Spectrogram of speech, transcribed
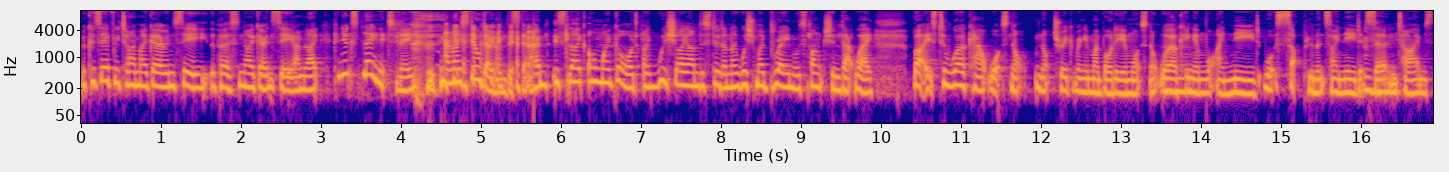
because every time I go and see the person I go and see, I'm like, can you explain it to me? And I still don't understand. It's like, oh my God, I wish I understood and I wish my brain was functioned that way. But it's to work out what's not, not triggering in my body and what's not working mm-hmm. and what I need, what supplements I need at certain times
